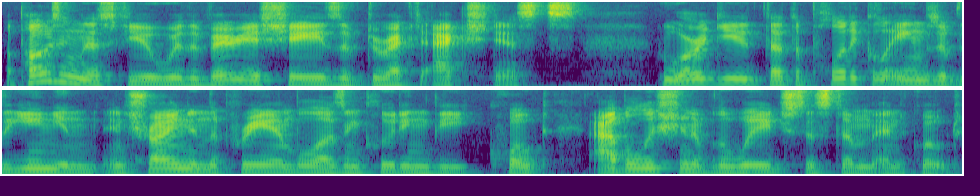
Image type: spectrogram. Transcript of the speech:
Opposing this view were the various shades of direct actionists, who argued that the political aims of the Union, enshrined in the preamble as including the quote, abolition of the wage system, quote,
